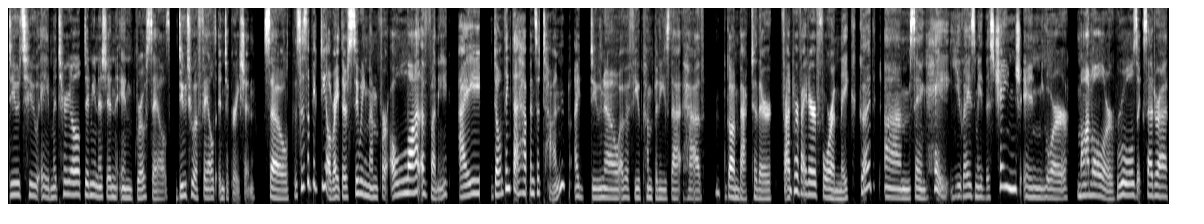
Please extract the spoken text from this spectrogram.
due to a material diminution in gross sales due to a failed integration. So, this is a big deal, right? They're suing them for a lot of money. I don't think that happens a ton. I do know of a few companies that have gone back to their fraud provider for a make good, um, saying, "Hey, you guys made this change in your model or rules, etc.,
